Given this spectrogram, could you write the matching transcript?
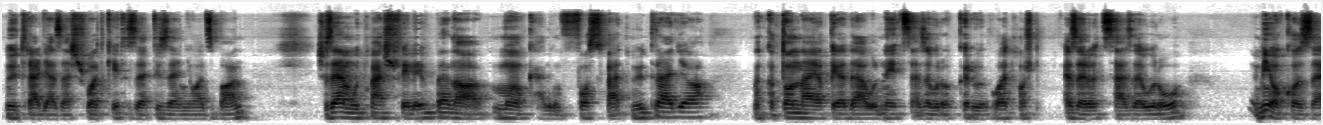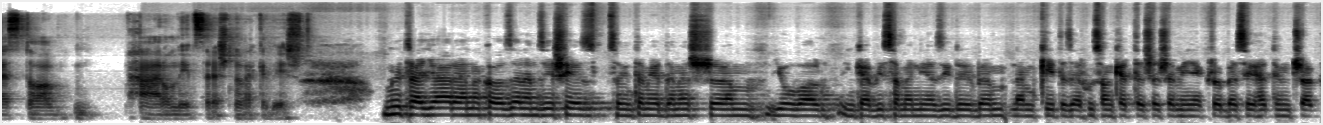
műtrágyázás volt 2018-ban, és az elmúlt másfél évben a monokálium foszfát műtrágya, a tonnája például 400 euró körül volt, most 1500 euró. Mi okozza ezt a három-négyszeres növekedést? Műtrágya árának az elemzéséhez szerintem érdemes jóval inkább visszamenni az időben. Nem 2022-es eseményekről beszélhetünk csak,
